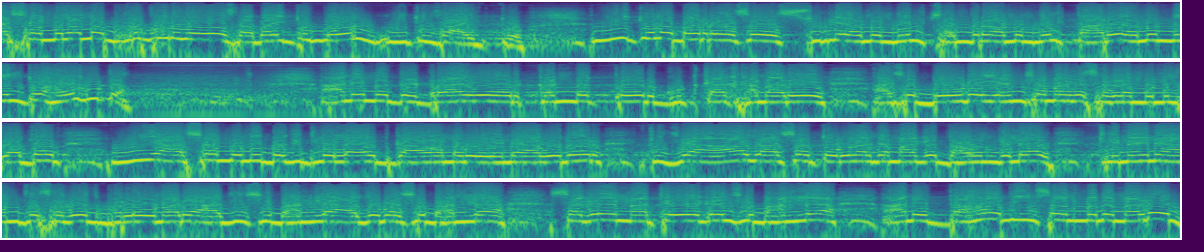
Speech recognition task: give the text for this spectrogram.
अशा मुलांना भरपूर व्यवस्था. बाई तू बोल मी तुझं ऐकतो. मी तुला बरं असं सूर्य आणून देईल चंद्र आणून देईल तारे आणून देईल तो आहे कुठं? आणि मग ते ड्रायव्हर कंडक्टर गुटखा खाणारे असे बेवडे यांच्या मागे सगळ्या मुली जातात. मी अशा मुली बघितलेल्या आहेत गावामध्ये येण्या अगोदर की ज्या आज अशा तरुणाच्या मागे धावून गेल्या. की नाही नाही आमचं सगळंच भलं होणार आजीशी भांडल्या आजोबाशी भांडल्या सगळ्या नातेवाईकांशी भांडल्या. आणि दहा दिवसांमध्ये मॅडम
